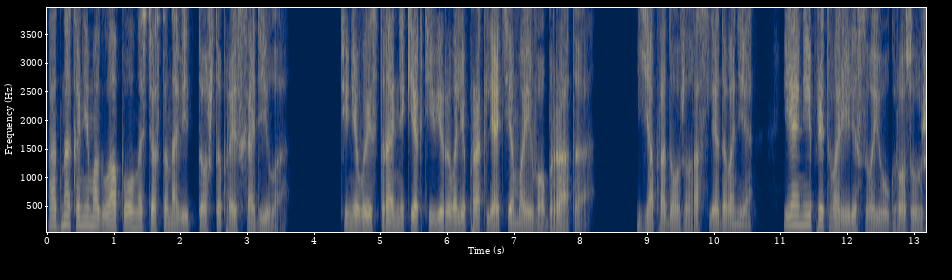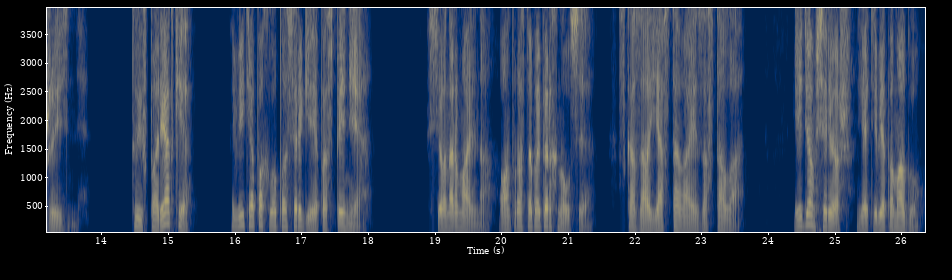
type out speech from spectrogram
однако не могла полностью остановить то, что происходило. Теневые странники активировали проклятие моего брата. Я продолжил расследование, и они притворили свою угрозу в жизнь. «Ты в порядке?» Витя похлопал Сергея по спине. «Все нормально, он просто поперхнулся сказал я, вставая из-за стола. «Идем, Сереж, я тебе помогу».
